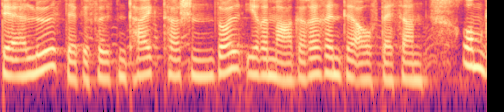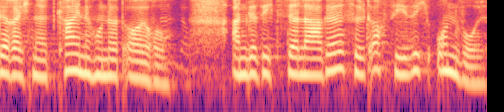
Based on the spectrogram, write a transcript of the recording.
Der Erlös der gefüllten Teigtaschen soll ihre magere Rente aufbessern. Umgerechnet keine 100 Euro. Angesichts der Lage fühlt auch sie sich unwohl.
